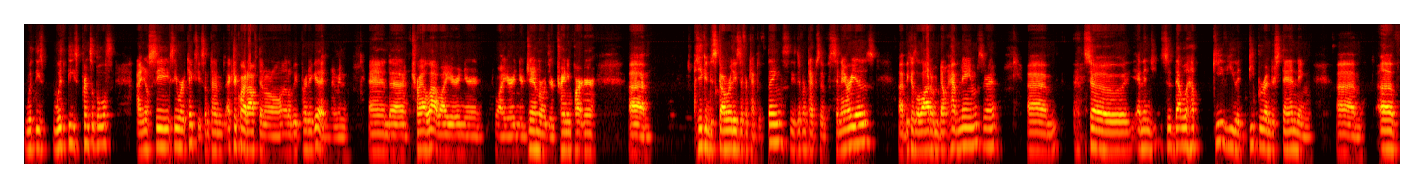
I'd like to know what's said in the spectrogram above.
with these with these principles and you'll see see where it takes you. Sometimes, actually, quite often, it'll it'll be pretty good. I mean, and uh, try a lot while you're in your while you're in your gym or with your training partner. Um, so you can discover these different types of things, these different types of scenarios, uh, because a lot of them don't have names, right? Um, so and then so that will help give you a deeper understanding um, of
